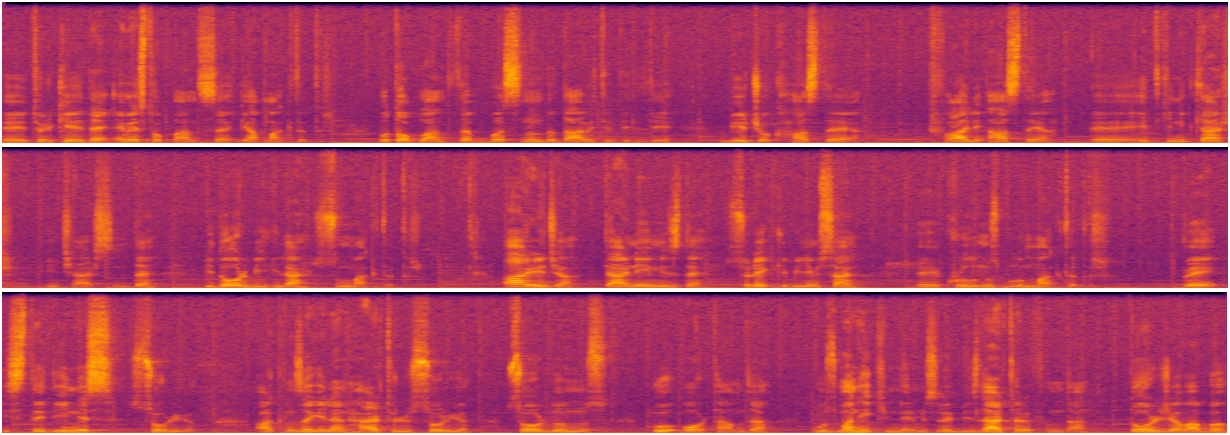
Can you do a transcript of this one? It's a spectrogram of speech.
e, Türkiye'de MS toplantısı yapmaktadır. Bu toplantıda basının da davet edildiği birçok hastaya faali hastaya e, etkinlikler içerisinde bir doğru bilgiler sunmaktadır. Ayrıca derneğimizde sürekli bilimsel e, kurulumuz bulunmaktadır. Ve istediğiniz soruyu, aklınıza gelen her türlü soruyu sorduğunuz bu ortamda uzman hekimlerimiz ve bizler tarafından doğru cevabı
